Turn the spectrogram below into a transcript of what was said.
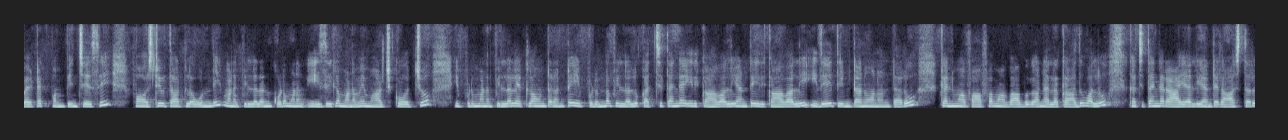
బయటకు పంపించేసి పాజిటివ్ థాట్లో ఉండి మన పిల్లలను కూడా మనం ఈజీగా మనమే మార్చుకోవచ్చు. ఇప్పుడు మన పిల్లలు ఎట్లా ఉంటారంటే ఇప్పుడున్న పిల్లలు ఖచ్చితంగా ఇది కావాలి అంటే ఇది కావాలి ఇదే తింటాను అని అంటారు. కానీ మా పాప మా బాబు కానీ అలా కాదు. వాళ్ళు ఖచ్చితంగా రాయాలి అంటే రాస్తారు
